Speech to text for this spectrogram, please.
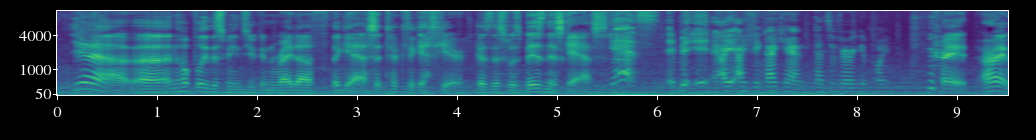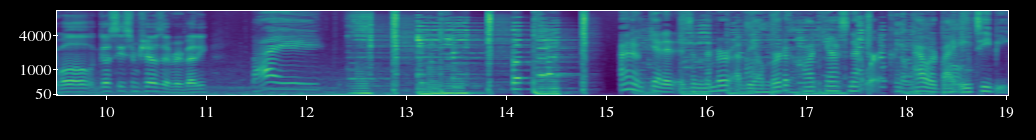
Yeah, uh, and hopefully this means you can write off the gas it took to get here, because this was business gas. yes, it, it, I, I think I can. That's a very good point. Great. All right, well, go see some shows, everybody. Bye. I Don't Get It is a member of the Alberta Podcast Network, powered by ATB.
